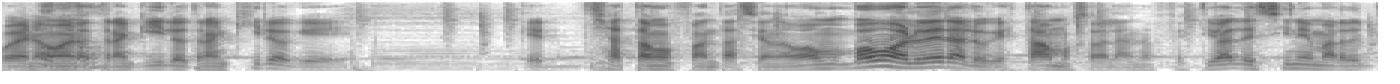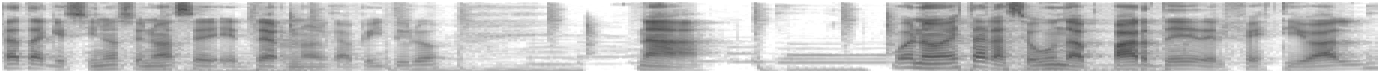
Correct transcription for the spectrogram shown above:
Bueno, bueno, tranquilo, tranquilo que, ya estamos fantaseando. Vamos, vamos, a volver a lo que estábamos hablando. Festival de Cine Mar del Plata, que si no se nos hace eterno el capítulo. Nada. Bueno, esta es la segunda parte del festival.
